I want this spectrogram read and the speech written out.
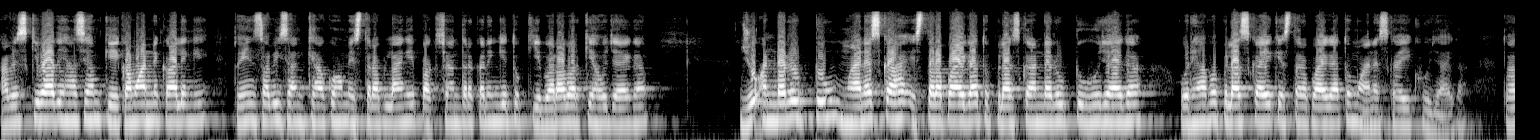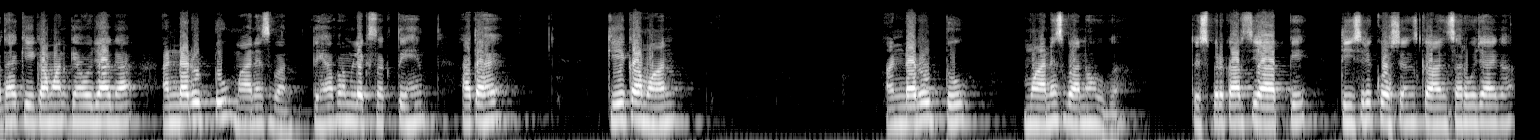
अब इसके बाद यहाँ से हम के का मान निकालेंगे। तो इन सभी संख्याओं को हम इस तरफ़ लाएँगे, पक्षांतर करेंगे तो के बराबर क्या हो जाएगा? जो अंडर रूट टू माइनस का है, इस तरफ़ आएगा तो प्लस का अंडर रूट टू हो जाएगा। और यहाँ पर प्लस का एक इस तरफ़ आएगा तो माइनस का एक हो जाएगा। तो आता है के का मान क्या हो जाएगा? Under root two minus one तो यहाँ पर हम लिख सकते हैं आता है के का मान under root two minus one होगा। तो इस प्रकार से आपके तीसरे क्वेश्चन का आंसर हो जाएगा।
